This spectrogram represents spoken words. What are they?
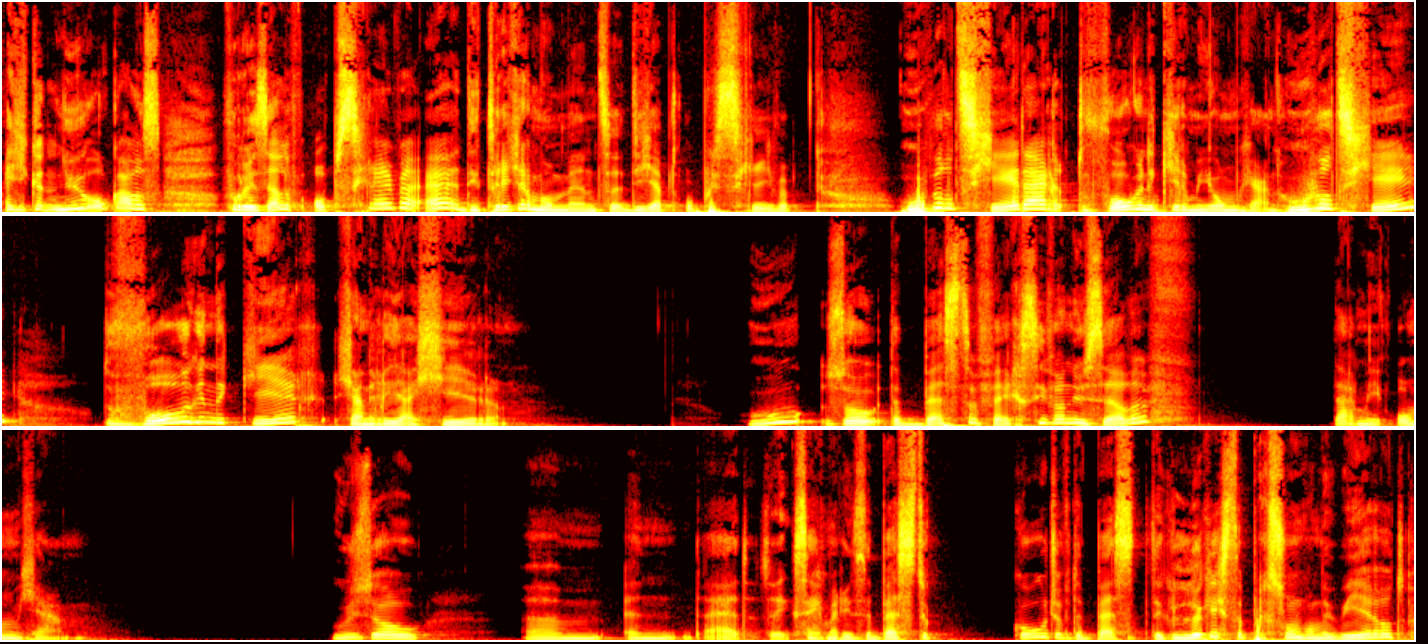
En je kunt nu ook alles voor jezelf opschrijven, hè, die triggermomenten die je hebt opgeschreven. Hoe wilt jij daar de volgende keer mee omgaan? Hoe wilt jij de volgende keer gaan reageren? Hoe zou de beste versie van jezelf daarmee omgaan? Hoe zou um, een, ik zeg maar iets, de beste coach of de, beste, de gelukkigste persoon van de wereld,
